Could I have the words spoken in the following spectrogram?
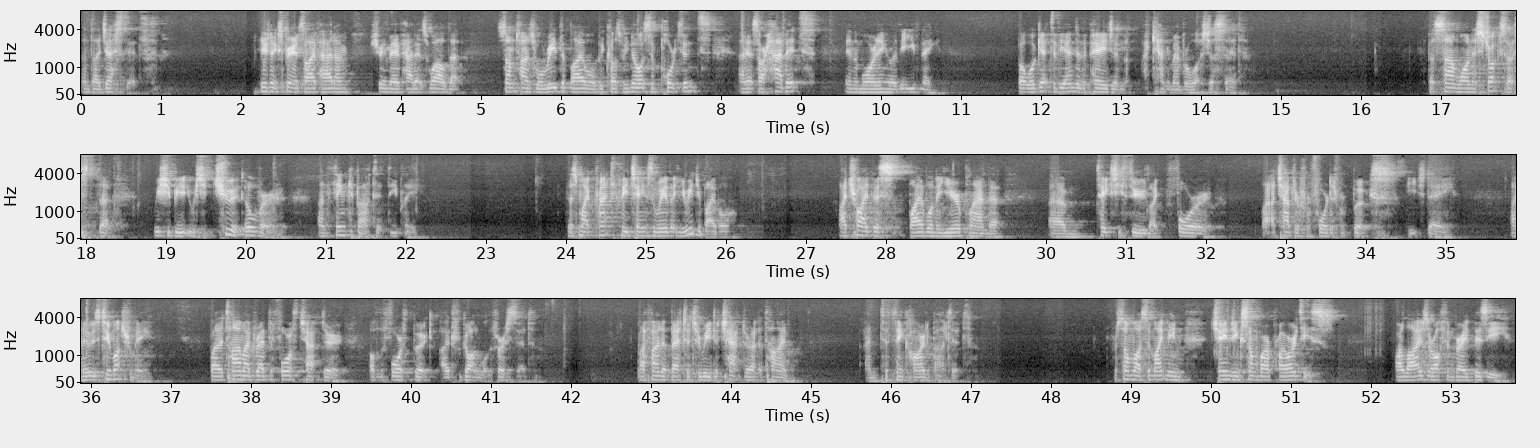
and digest it. Here's an experience I've had. I'm sure you may have had it as well that sometimes we'll read the Bible because we know it's important and it's our habit in the morning or the evening. But we'll get to the end of the page and I can't remember what's just said. But Psalm 1 instructs us that we should, be, we should chew it over and think about it deeply. This might practically change the way that you read your Bible. I tried this Bible in a year plan that um, takes you through like four, like a chapter from four different books each day. And it was too much for me. By the time I'd read the fourth chapter of the fourth book, I'd forgotten what the first said. I found it better to read a chapter at a time and to think hard about it. For some of us, it might mean changing some of our priorities. Our lives are often very busy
